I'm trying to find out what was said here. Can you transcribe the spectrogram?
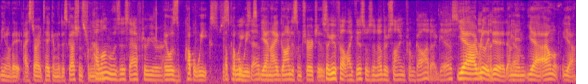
you know, they, I started taking the discussions from them. How long was this after your? It was a couple weeks, just couple a couple weeks. weeks. Yeah, and I had gone to some churches. So you felt like this was another sign from God, I guess. Yeah, I really did. I yeah. mean, yeah, I almost, yeah,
